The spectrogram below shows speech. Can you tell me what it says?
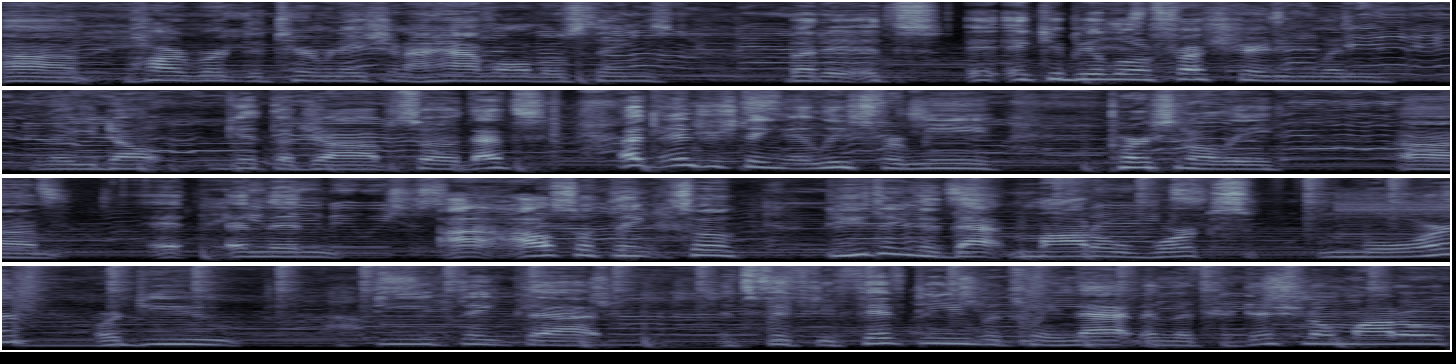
um, hard work, determination, I have all those things. But it's it, it could be a little frustrating when you know you don't get the job. So that's that's interesting at least for me personally. Um, and, then i also think so do you think that that model works more? Or do you do you think that it's 50-50 between that and the traditional model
